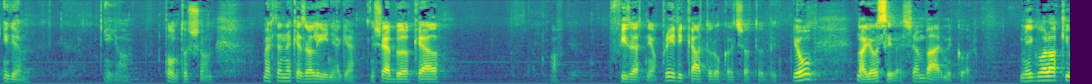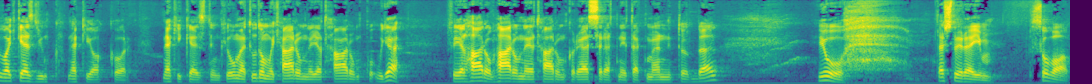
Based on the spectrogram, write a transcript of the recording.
Igen. Így van. Pontosan. Mert ennek ez a lényege. És ebből kell fizetni a prédikátorokat, stb. Jó? Nagyon szívesen, bármikor. Még valaki, vagy kezdjünk neki akkor? Neki kezdünk, jó? Mert tudom, hogy háromnegyed három, ugye? Fél három, háromnegyed háromkor el szeretnétek menni többel. Jó, testvéreim, szóval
